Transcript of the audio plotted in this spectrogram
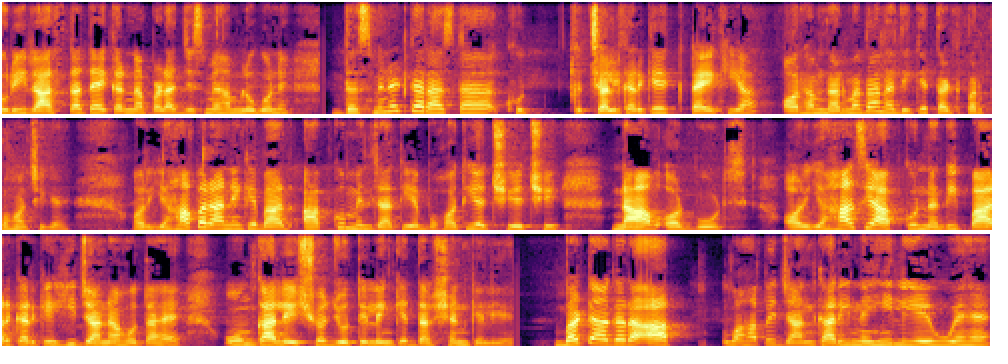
दूरी रास्ता तय करना पड़ा, जिसमें हम लोगों ने दस मिनट का रास्ता खुद चल करके तय किया और हम नर्मदा नदी के तट पर पहुँच गए। और यहाँ पर आने के बाद आपको मिल जाती है बहुत ही अच्छी अच्छी नाव और बोट्स। और यहाँ से आपको नदी पार करके ही जाना होता है ओमकालेश्वर ज्योतिर्लिंग के दर्शन के लिए। बट अगर आप वहाँ पे जानकारी नहीं लिए हुए हैं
